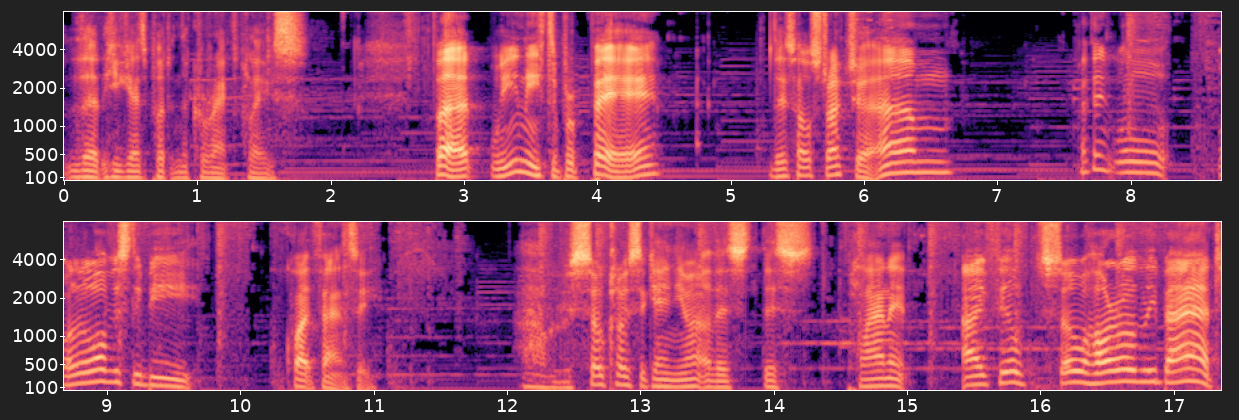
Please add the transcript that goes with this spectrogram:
that he gets put in the correct place. But we need to prepare this whole structure. Um, I think we'll, well, it'll obviously be quite fancy. Oh, we were so close to getting you out of this, this planet. I feel so horribly bad.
